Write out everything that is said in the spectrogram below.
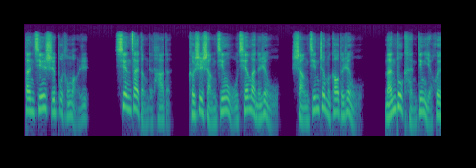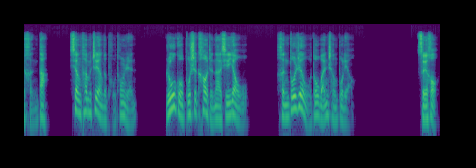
但今时不同往日，现在等着他的可是赏金五千万的任务。赏金这么高的任务，难度肯定也会很大。像他们这样的普通人，如果不是靠着那些药物，很多任务都完成不了。随后，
